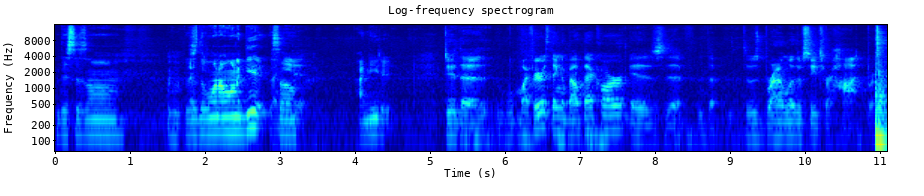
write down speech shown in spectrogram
this is um Mhm. this is the one i want to get I so i need it Dude, the my favorite thing about that car is the the those brown leather seats are hot, bro.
